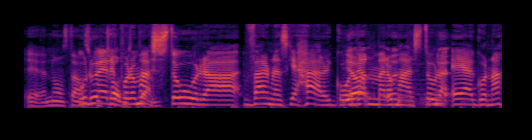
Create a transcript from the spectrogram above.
Eh, någonstans Och då på är det på de här stora värmländska herrgården Ja, med de här stora ägorna.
